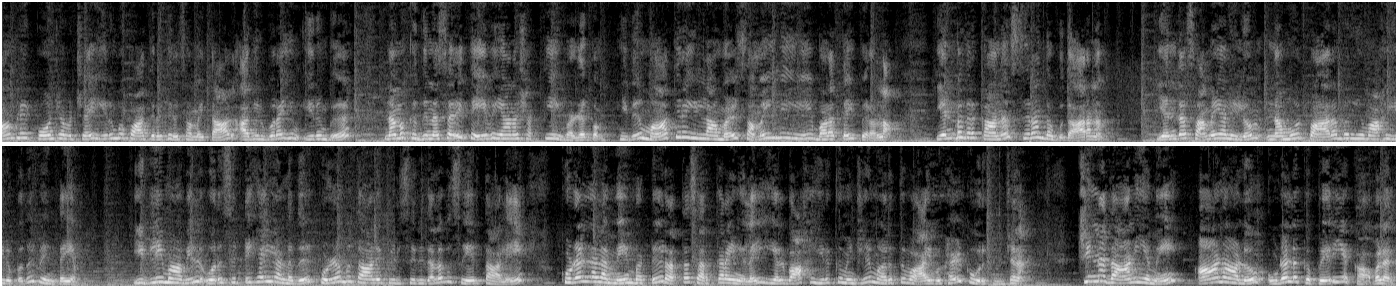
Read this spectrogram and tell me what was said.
ஆம்லெட் போன்றவற்றை இரும்பு பாத்திரத்தில் சமைத்தால் அதில் உறையும் இரும்பு நமக்கு தினசரி தேவையான சக்தியை வழங்கும். இது மாத்திரை இல்லாமல் சமையலேயே பலத்தை பெறலாம் என்பதற்கான சிறந்த உதாரணம். எந்த சமையலிலும் நம்மூர் பாரம்பரியமாக இருப்பது வெந்தயம். இட்லி மாவில் ஒரு சிட்டிகை அல்லது குழம்பு தாளிப்பில் சிறிதளவு சேர்த்தாலே குடல் நலம் மேம்பட்டு இரத்த சர்க்கரை நிலை இயல்பாக இருக்கும் என்று மருத்துவ ஆய்வுகள் கூறுகின்றன. சின்ன தானியமே ஆனாலும் உடலுக்கு பெரிய காவலன்.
